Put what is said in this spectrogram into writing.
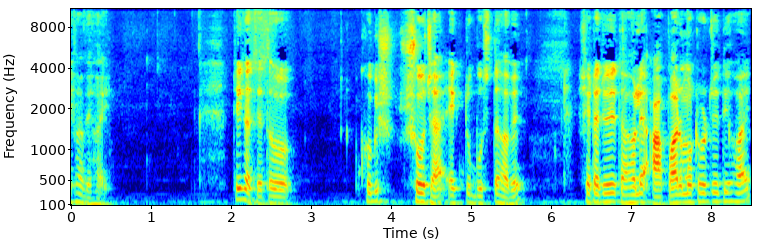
এভাবে হয়। ঠিক আছে, তো খুবই সোজা, একটু বুঝতে হবে। সেটা যদি তাহলে আপার মোটর যদি হয়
